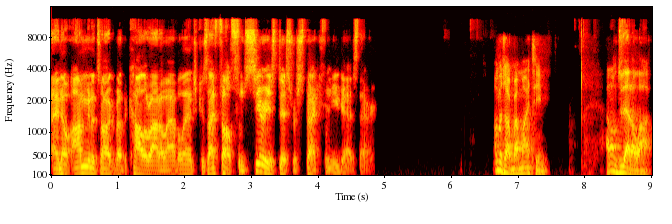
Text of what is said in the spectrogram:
I know I'm going to talk about the Colorado Avalanche because I felt some serious disrespect from you guys there. I'm gonna talk about my team. I don't do that a lot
